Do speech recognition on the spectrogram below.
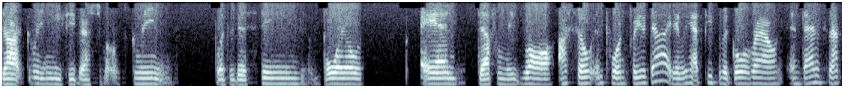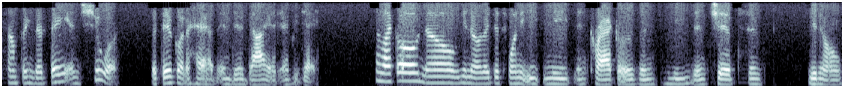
dark green leafy vegetables, greens, whether they're steamed, boiled, and definitely raw are so important for your diet. And we have people that go around and that is not something that they ensure that they're going to have in their diet every day. They're like, oh no, you know, they just want to eat meat and crackers and meat and chips and, you know,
